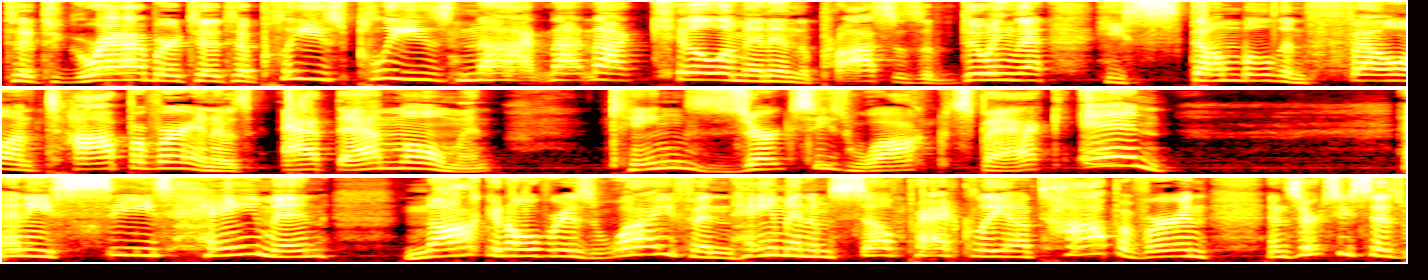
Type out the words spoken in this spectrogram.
to, to grab her, to, to please, please not, not, not kill him. And in the process of doing that, he stumbled and fell on top of her. And it was at that moment, King Xerxes walks back in. And he sees Haman knocking over his wife and Haman himself practically on top of her. And, and Xerxes says,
